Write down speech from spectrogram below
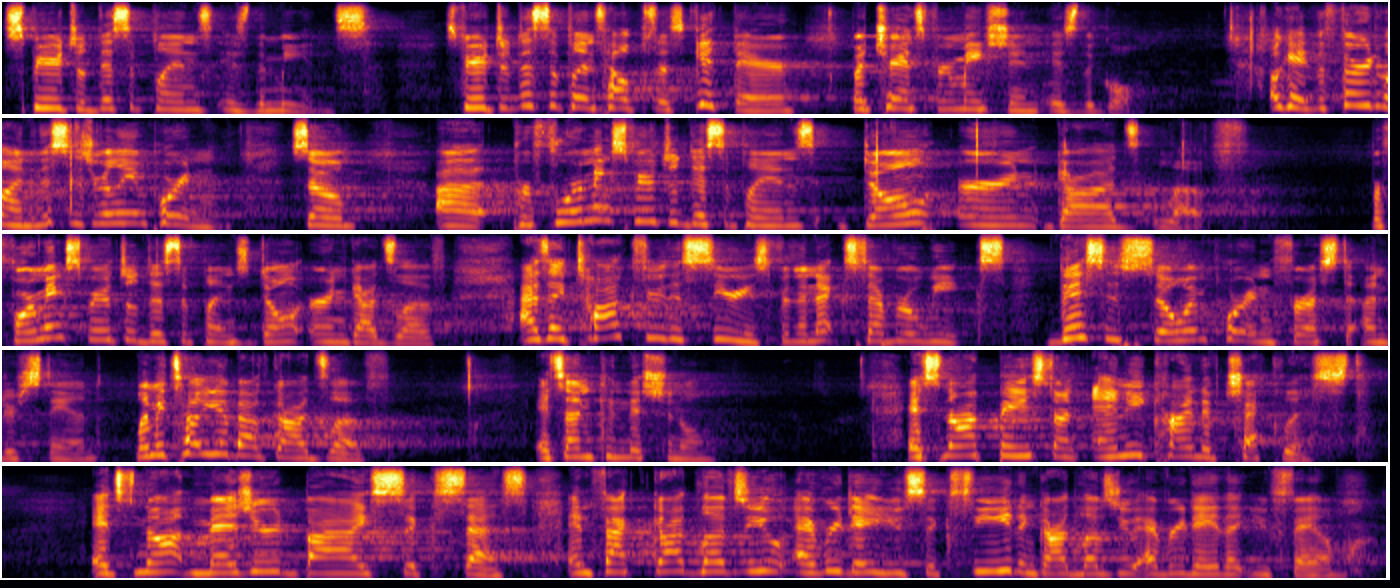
Spiritual disciplines is the means. Spiritual disciplines helps us get there, but transformation is the goal. Okay, the third one, and this is really important. So, uh, performing spiritual disciplines don't earn God's love. Performing spiritual disciplines don't earn God's love. As I talk through this series for the next several weeks, this is so important for us to understand. Let me tell you about God's love it's unconditional, it's not based on any kind of checklist. It's not measured by success. In fact, God loves you every day you succeed, and God loves you every day that you fail.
